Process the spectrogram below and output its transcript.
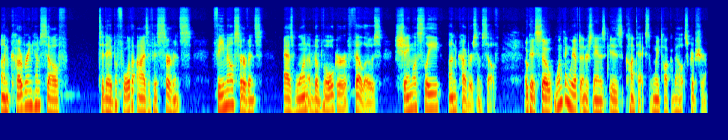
uncovering himself today before the eyes of his servants, female servants, as one of the vulgar fellows shamelessly uncovers himself. Okay, so one thing we have to understand is, is context when we talk about scripture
